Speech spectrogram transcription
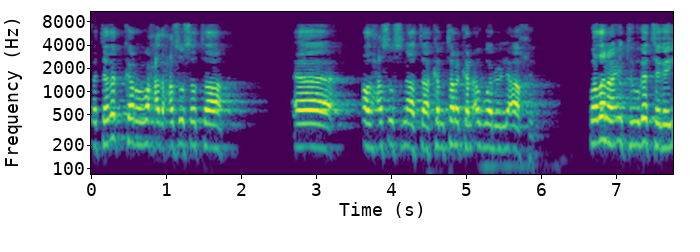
fatadakkar waxaad xasuusataa aad xasuusnaataa kam taraka alawalu lilaakhir. Badanaa intuu uga tegey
